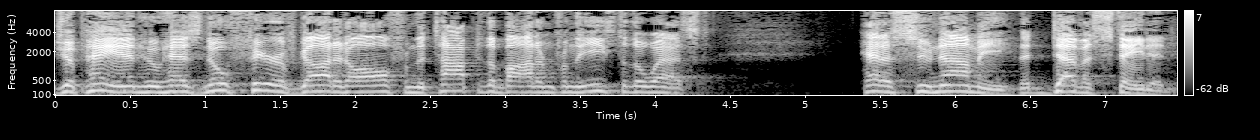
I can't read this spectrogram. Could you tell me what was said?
Japan, who has no fear of God at all, from the top to the bottom, from the east to the west, had a tsunami that devastated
